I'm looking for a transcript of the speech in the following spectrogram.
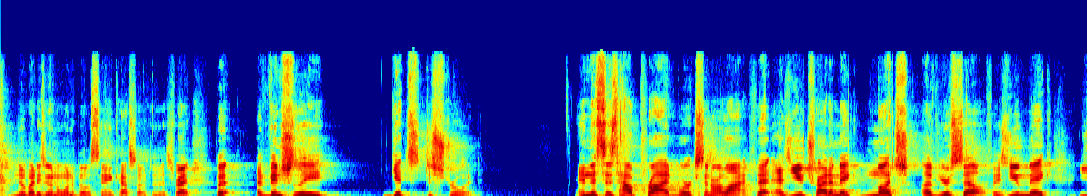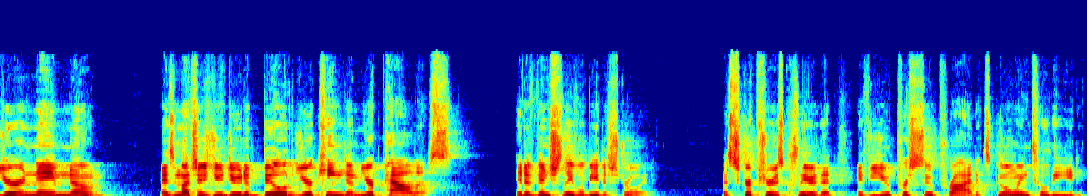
nobody's going to want to build a sandcastle after this, right? But eventually gets destroyed. And this is how pride works in our life that as you try to make much of yourself, as you make your name known, as much as you do to build your kingdom, your palace, it eventually will be destroyed. The scripture is clear that if you pursue pride, it's going to lead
